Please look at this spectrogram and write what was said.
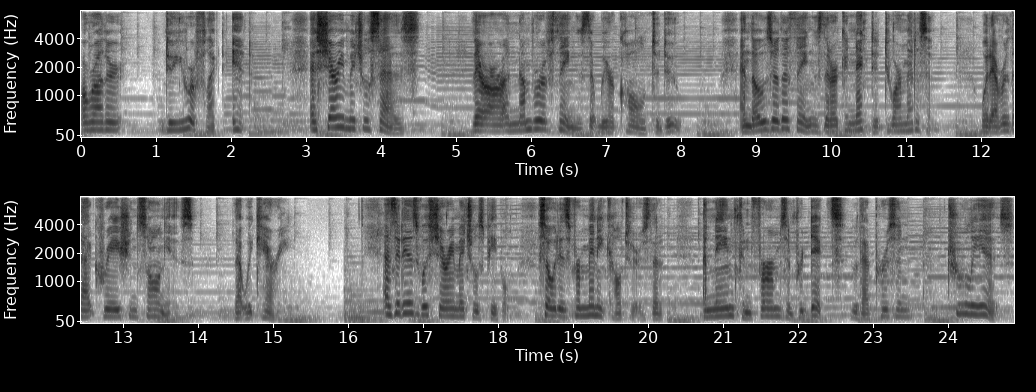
or rather, do you reflect it? As Sherri Mitchell says, there are a number of things that we are called to do, and those are the things that are connected to our medicine, whatever that creation song is that we carry. As it is with Sherri Mitchell's people, so it is for many cultures that a name confirms and predicts who that person truly is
